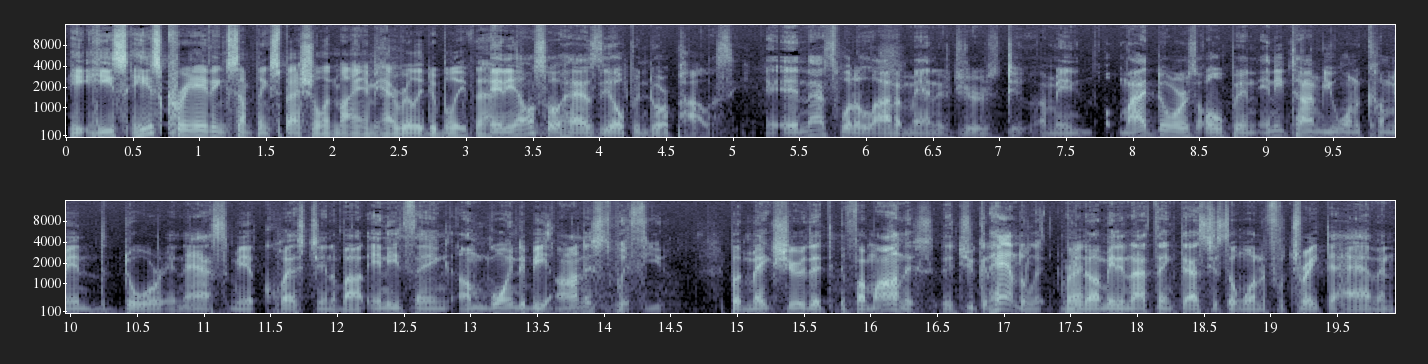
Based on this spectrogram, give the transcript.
He, he's he's creating something special in Miami. I really do believe that. And he also has the open door policy, and that's what a lot of managers do. I mean, my door is open. Anytime you want to come in the door and ask me a question about anything, I'm going to be honest with you but make sure that if I'm honest, that you can handle it. Right. You know, I mean, and I think that's just a wonderful trait to have. And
